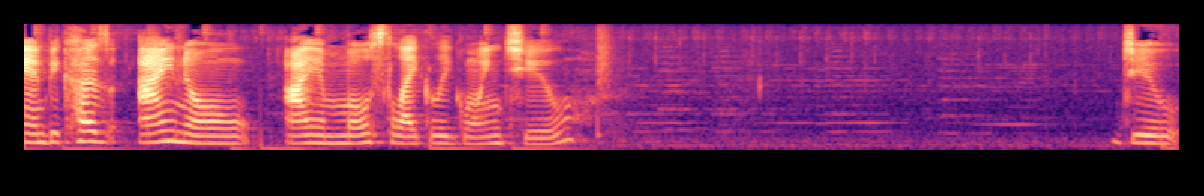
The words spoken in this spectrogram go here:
And because I know I am most likely going to do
